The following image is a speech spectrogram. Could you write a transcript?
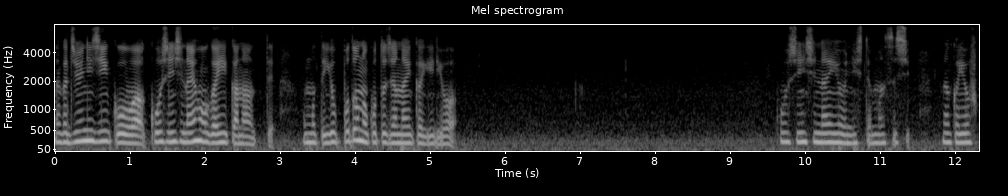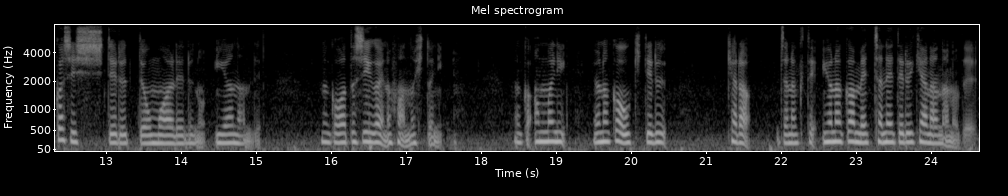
なんか12時以降は更新しない方がいいかなって思ってよっぽどのことじゃない限りは更新しないようにしてますしなんか夜更かししてるって思われるの嫌なんでなんか私以外のファンの人になんかあんまり夜中起きてるキャラじゃなくて夜中めっちゃ寝てるキャラなので。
